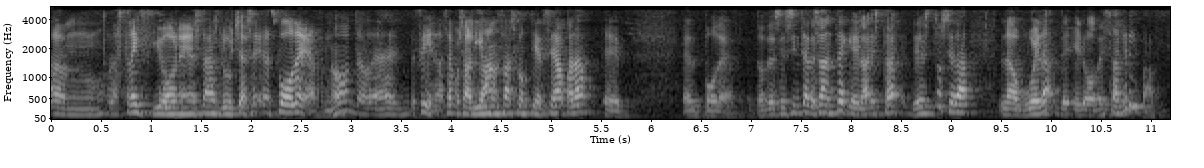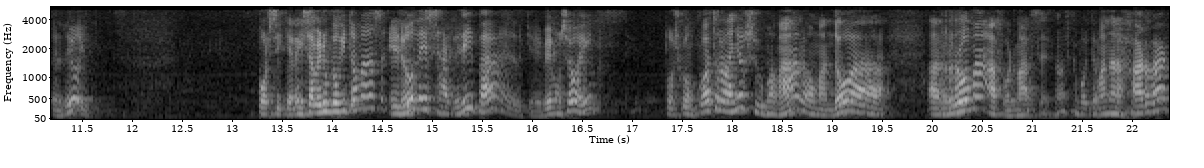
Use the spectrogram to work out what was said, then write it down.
las traiciones, las luchas, el poder, ¿no? En fin, hacemos alianzas con quien sea para eh, el poder. Entonces es interesante que de esto será la abuela de Herodes Agripa, el de hoy. Por si queréis saber un poquito más, Herodes Agripa, el que vemos hoy, pues con cuatro años su mamá lo mandó a, Roma a formarse, ¿no? Es como que te mandan a Harvard,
